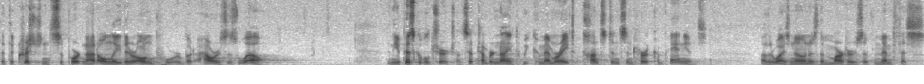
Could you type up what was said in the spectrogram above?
that the Christians support not only their own poor, but ours as well. In the Episcopal Church on September 9th, we commemorate Constance and her companions, otherwise known as the Martyrs of Memphis.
